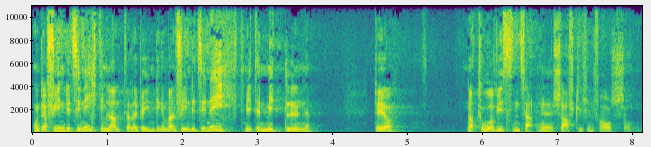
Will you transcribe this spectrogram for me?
Und er findet sie nicht im Land der Lebendigen, man findet sie nicht mit den Mitteln der naturwissenschaftlichen Forschung.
